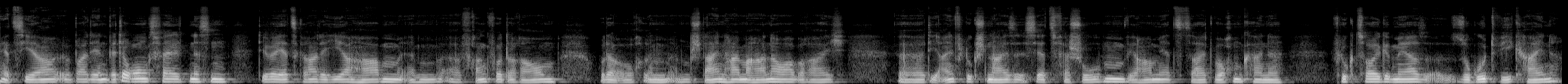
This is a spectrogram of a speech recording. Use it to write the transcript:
Jetzt hier bei den Witterungsverhältnissen, die wir jetzt gerade hier haben im äh, Frankfurter Raum oder auch im, im Steinheimer Hanauer Bereich, äh, die Einflugschneise ist jetzt verschoben. Wir haben jetzt seit Wochen keine Flugzeuge mehr, so gut wie keine.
